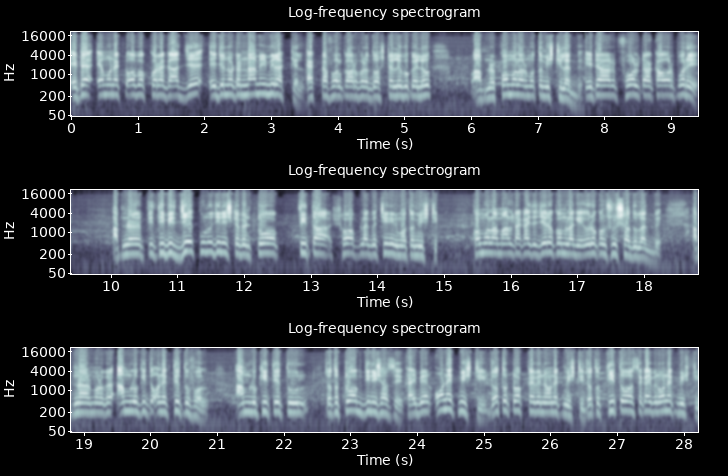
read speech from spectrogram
এটা এমন একটা অবাক করা গাছ যে এই জন্য ওটার নামই মিরাক্কেল একটা ফল খাওয়ার পরে দশটা লেবু খাইলেও আপনার কমলার মতো মিষ্টি লাগবে। এটার ফলটা খাওয়ার পরে আপনার পৃথিবীর যে কোনো জিনিস খাবেন, টক, তিতা, সব লাগবে চিনির মতো মিষ্টি। কমলা মালটা খাইতে যেরকম লাগে, ওরকম সুস্বাদু লাগবে। আপনার মনে করেন আমলকি তো অনেক তেঁতু ফল আমলকি, তেঁতুল, যত টক জিনিস আছে, খাইবেন অনেক মিষ্টি। যত টক খাইবেন অনেক মিষ্টি। যত তিতো আছে, খাইবেন অনেক মিষ্টি।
